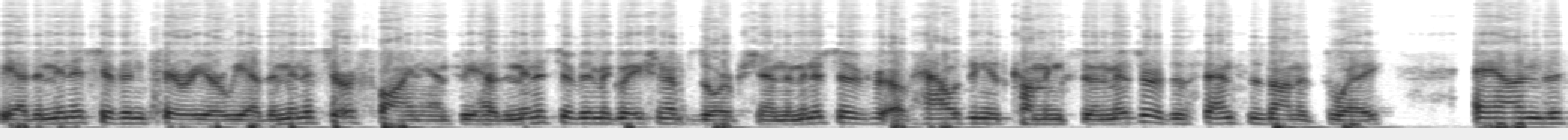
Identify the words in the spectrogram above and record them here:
we had the Minister of Interior, we had the Minister of Finance, we had the Minister of Immigration Absorption, the Minister of Housing is coming soon, the Minister of Defense is on its way, and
